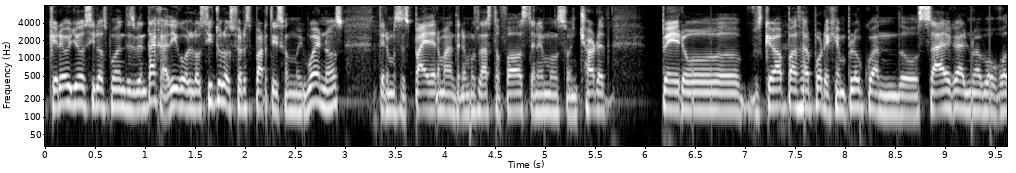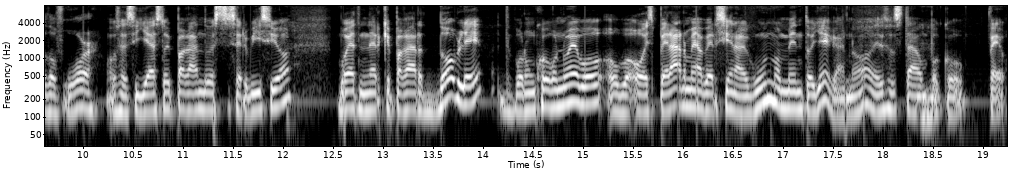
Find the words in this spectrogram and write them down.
creo yo sí los pone en desventaja. Digo, los títulos first party son muy buenos. Tenemos Spider-Man, tenemos Last of Us, tenemos Uncharted. Pero, pues, ¿qué va a pasar, por ejemplo, cuando salga el nuevo God of War? O sea, si ya estoy pagando este servicio, voy a tener que pagar doble por un juego nuevo o, o esperarme a ver si en algún momento llega, ¿no? Eso está un poco feo.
